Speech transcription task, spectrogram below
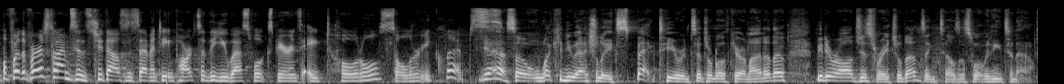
Well, for the first time since 2017, parts of the U.S. will experience a total solar eclipse. Yeah, so what can you actually expect here in central North Carolina, though? Meteorologist Rachel Dunsing tells us what we need to know.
